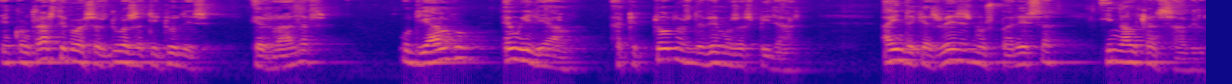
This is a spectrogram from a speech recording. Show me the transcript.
Em contraste com essas duas atitudes erradas, o diálogo é um ideal a que todos devemos aspirar, ainda que às vezes nos pareça inalcançável.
